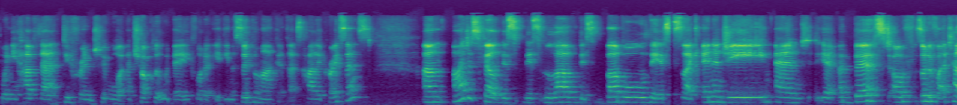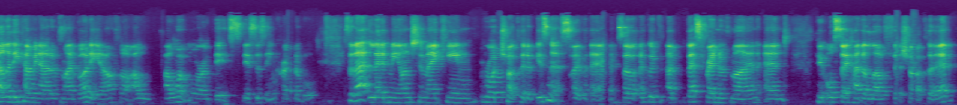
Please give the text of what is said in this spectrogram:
when you have that different to what a chocolate would be for the, in a supermarket that's highly processed. Um, I just felt this this love, this bubble, this like energy, and yeah, a burst of sort of vitality coming out of my body. I thought, I, I want more of this. This is incredible. So that led me on to making raw chocolate a business over there. So a good a best friend of mine and who also had a love for chocolate,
